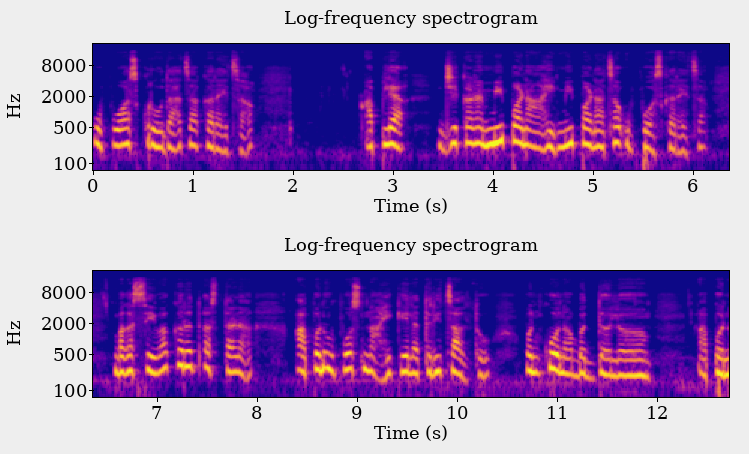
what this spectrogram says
उपवास क्रोधाचा करायचा? आपल्या जे काय मीपणा आहे मीपणाचा उपवास करायचा. बघा सेवा करत असताना आपण उपवास नाही केला तरी चालतो. पण कोणाबद्दल आपण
